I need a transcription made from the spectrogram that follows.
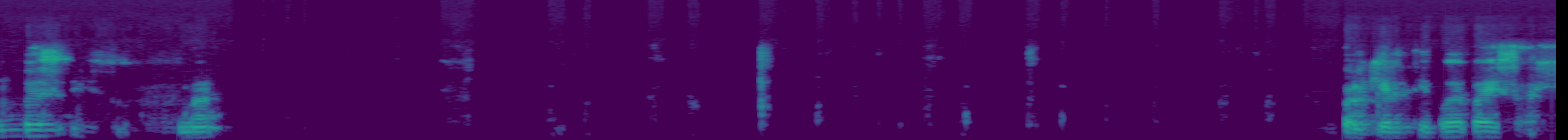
Nubes y cualquier tipo de paisaje.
